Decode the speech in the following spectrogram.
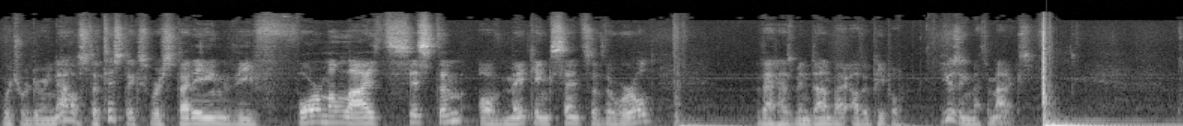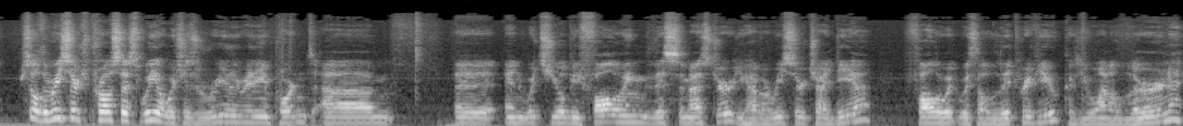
which we're doing now, statistics, we're studying the formalized system of making sense of the world that has been done by other people using mathematics. So the research process wheel, which is really, really important, um, and which you'll be following this semester. You have a research idea, follow it with a lit review because you want to learn,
